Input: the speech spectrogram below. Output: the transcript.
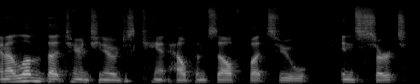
And I love that Tarantino just can't help himself but to insert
